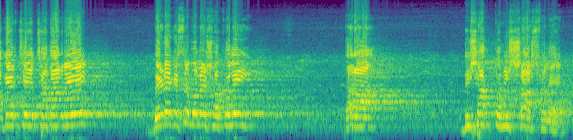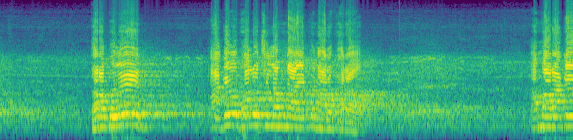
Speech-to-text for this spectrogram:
আগের চেয়ে চাঁদার রেট বেড়ে গেছে বলে সকলেই তারা বিষাক্ত নিঃশ্বাস ফেলেন। তারা বলেন, আগেও ভালো ছিলাম না, এখন আরও খারাপ। আমার আগে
